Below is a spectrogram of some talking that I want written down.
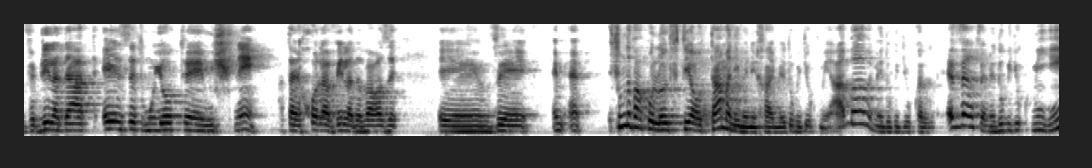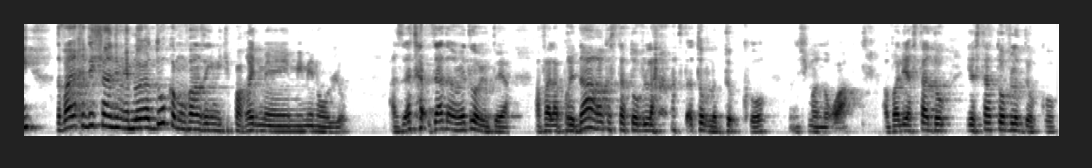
ובלי לדעת איזה דמויות אה, משנה אתה יכול להביא לדבר הזה, אה, והם שום דבר פה לא הפתיע אותם, אני מניחה, הם ידעו בדיוק מי אבא, הם ידעו בדיוק על אברט, והם ידעו בדיוק מי היא. הדבר היחידי שהם לא ידעו כמובן זה אם היא תיפרד ממנו או לא. אז זה, זה אתה באמת לא יודע. אבל הפרידה רק עשתה טוב, לה, עשתה טוב לדוקו, זה נשמע נורא, אבל היא עשתה, דוק, היא עשתה טוב לדוקו.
